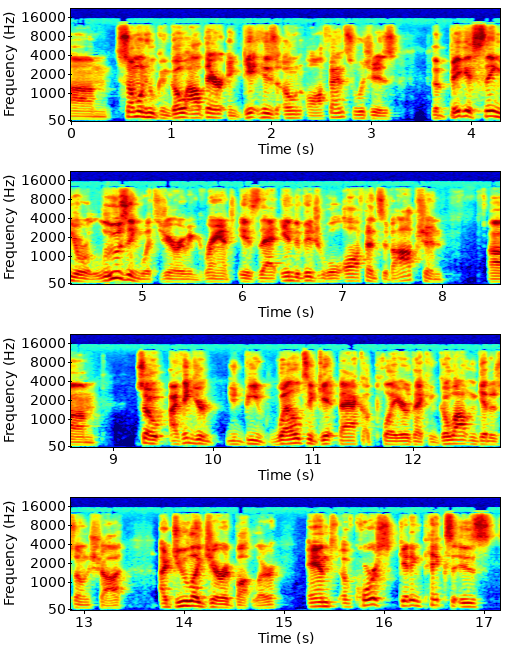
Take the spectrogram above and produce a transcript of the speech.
um, someone who can go out there and get his own offense, which is the biggest thing you're losing with Jerami Grant is that individual offensive option. Um, so I think you're you'd be well to get back a player that can go out and get his own shot. I do like Jared Butler, and of course, getting picks is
